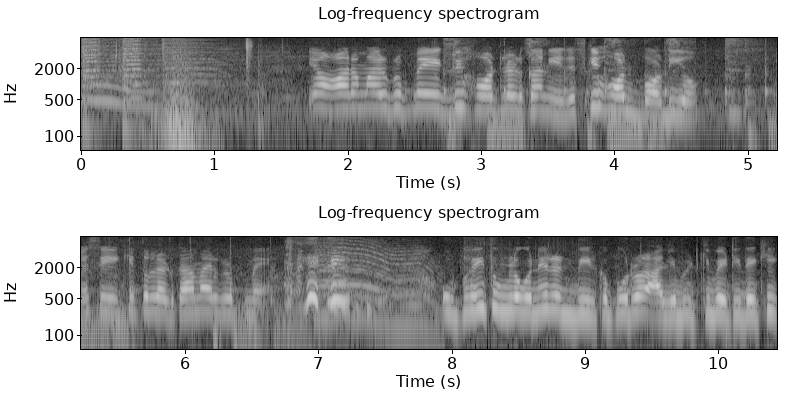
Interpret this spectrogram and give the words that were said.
यार हमारे ग्रुप में एक भी हॉट लड़का नहीं है जिसकी हॉट बॉडी हो। वैसे एक ही तो लड़का है हमारे ग्रुप में। ओ भाई तुम लोगों ने रणबीर कपूर और आलिया भट्ट की बेटी देखी?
